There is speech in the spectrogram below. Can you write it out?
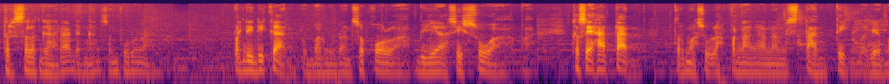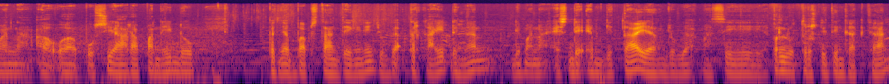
terselenggara dengan sempurna. Pendidikan, pembangunan sekolah, beasiswa, kesehatan, termasuklah penanganan stunting, bagaimana uh, usia harapan hidup. Penyebab stunting ini juga terkait dengan di mana SDM kita yang juga masih perlu terus ditingkatkan,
